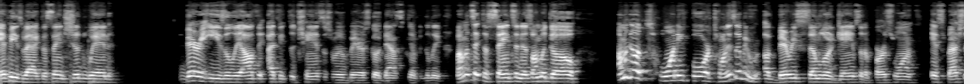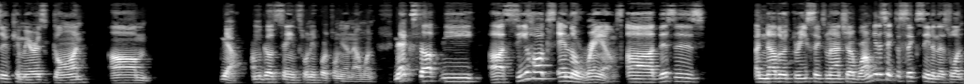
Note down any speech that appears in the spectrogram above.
If he's back, the Saints should win very easily. I think I think the chances for the Bears go down significantly. But I'm gonna take the Saints in this. So I'm gonna go I'm gonna go 24-20. It's gonna be a very similar game to the first one, especially if Kamara's gone. Um, yeah, I'm gonna go Saints 24-20 on that one. Next up, the uh, Seahawks and the Rams. Uh, this is another 3-6 matchup where I'm gonna take the sixth seed in this one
